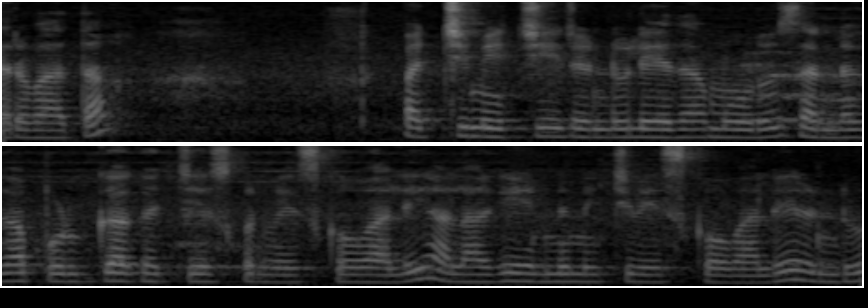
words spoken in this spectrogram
తర్వాత పచ్చిమిర్చి రెండు లేదా మూడు సన్నగా పొడుగ్గా కట్ చేసుకొని వేసుకోవాలి. అలాగే ఎండుమిర్చి వేసుకోవాలి రెండు.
